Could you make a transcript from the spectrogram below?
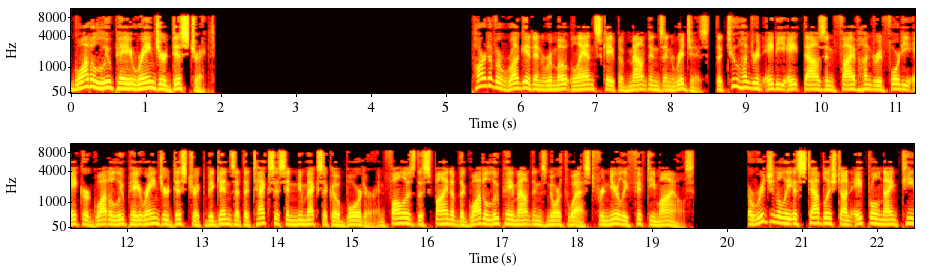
Guadalupe Ranger District Part of a rugged and remote landscape of mountains and ridges, the 288,540-acre Guadalupe Ranger District begins at the Texas and New Mexico border and follows the spine of the Guadalupe Mountains northwest for nearly 50 miles. Originally established on April 19,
